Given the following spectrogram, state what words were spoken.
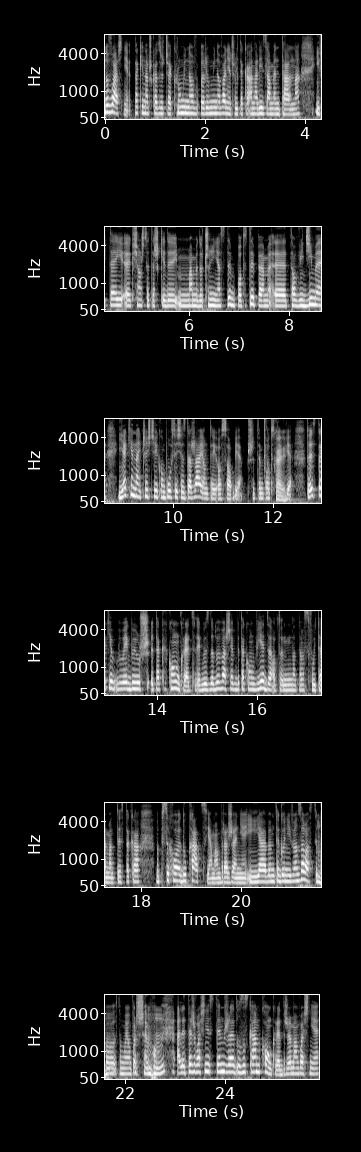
no właśnie, takie na przykład rzeczy jak ruminow- ruminowanie, czyli taka analiza mentalna. I w tej e, książce też, kiedy mamy do czynienia z tym podtypem, e, to widzimy, jakie najczęściej kompulsje się zdarzają tej osobie przy tym podtypie. To jest takie jakby już tak konkret, jakby zdobywasz jakby taką wiedzę o ten, na ten swój temat. To jest taka no, psychoedukacja, mam wrażenie. I ja bym tego nie wiązała z tylko z tą moją potrzebą, ale też właśnie z tym, że uzyskałam konkret, że mam właśnie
